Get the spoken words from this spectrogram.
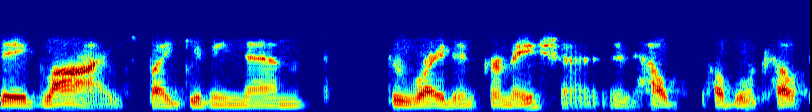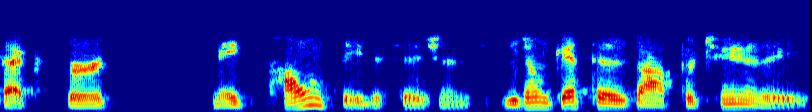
save lives by giving them the right information and help public health experts make policy decisions. You don't get those opportunities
